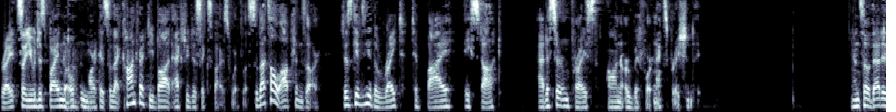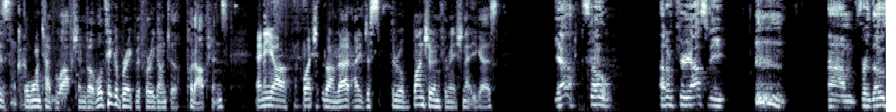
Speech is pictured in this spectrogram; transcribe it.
Right? So you would just buy it in the open market. So that contract you bought actually just expires worthless. So that's all options are just gives you the right to buy a stock at a certain price on or before an expiration date. And so that is the one type of option, but we'll take a break before we go into put options. Any uh, questions on that? I just threw a bunch of information at you guys. Yeah. So, out of curiosity, um, for those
